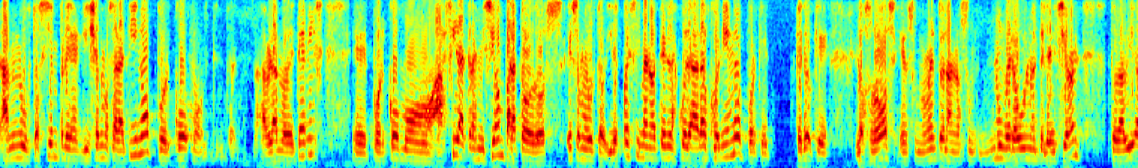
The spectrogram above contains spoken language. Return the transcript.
a mí me gustó siempre Guillermo Salatino por cómo, hablando de tenis, eh, por cómo hacía la transmisión para todos, eso me gustó. Y después sí me anoté en la escuela de Araujo Niembro porque creo que los dos en su momento eran los número uno en televisión. Todavía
